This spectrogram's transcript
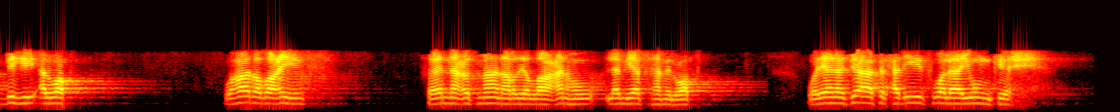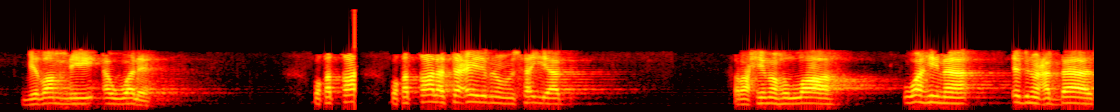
به الوقت. وهذا ضعيف فإن عثمان رضي الله عنه لم يفهم الوقت. ولأن جاء في الحديث ولا ينكح بضم أوله. وقد قال وقد قال سعيد بن المسيب رحمه الله وهم ابن عباس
